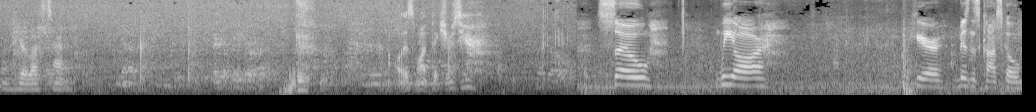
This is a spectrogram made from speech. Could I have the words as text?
were not here last time. I always want pictures here. So we are here, business Costco.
